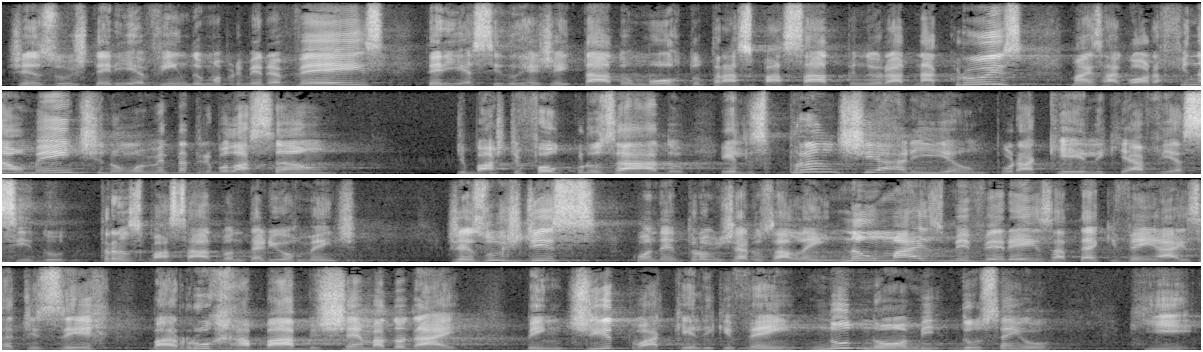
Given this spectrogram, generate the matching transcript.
Jesus teria vindo uma primeira vez, teria sido rejeitado, morto, traspassado, pendurado na cruz, mas agora, finalmente, no momento da tribulação, debaixo de fogo cruzado, eles pranteariam por aquele que havia sido transpassado anteriormente. Jesus disse, quando entrou em Jerusalém: Não mais me vereis até que venhais a dizer, Baruch Rabab Shem Adonai, bendito aquele que vem no nome do Senhor. Que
